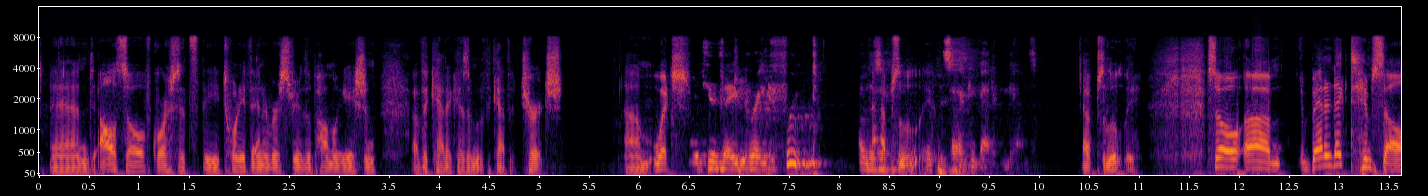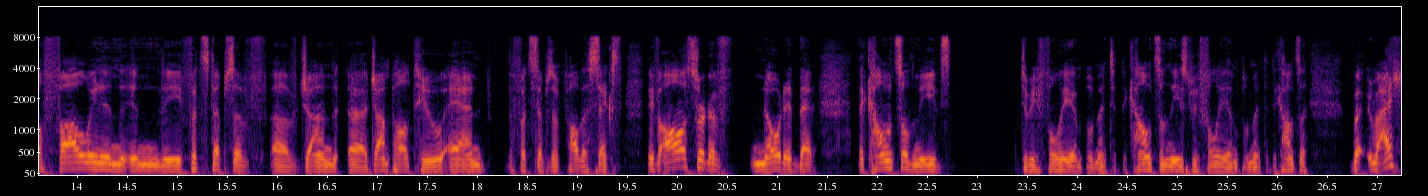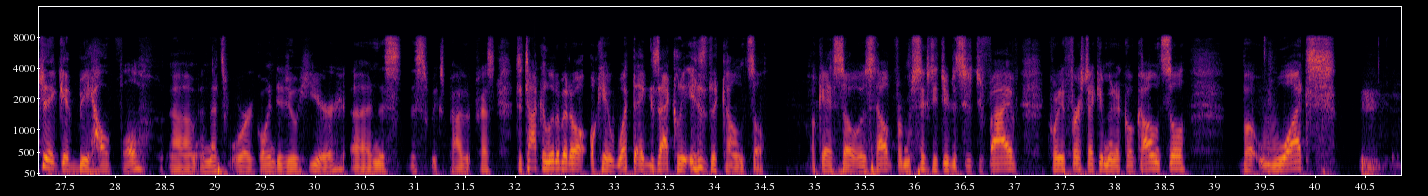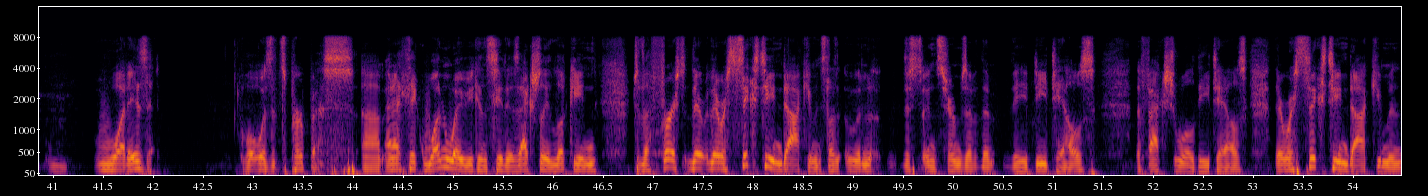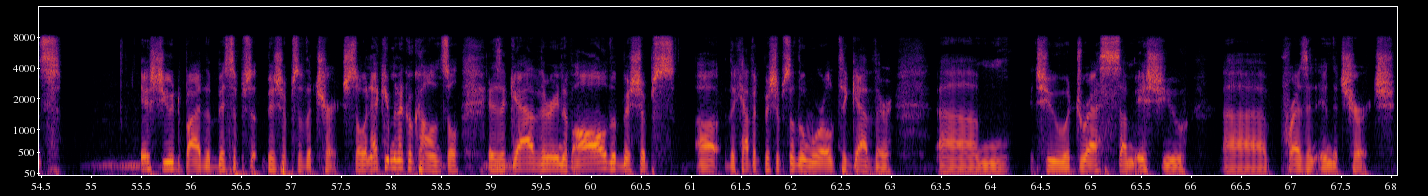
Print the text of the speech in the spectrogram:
and also, of course, it's the 20th anniversary of the promulgation of the Catechism of the Catholic Church, um, which which is a great fruit of the absolutely Second, the Second Vatican Council. Absolutely. So um, Benedict himself, following in in the footsteps of of John uh, John Paul II and the footsteps of Paul VI, they've all sort of noted that the council needs to be fully implemented. The council needs to be fully implemented. The council, but I think it'd be helpful, um, and that's what we're going to do here uh, in this this week's Press to talk a little bit about okay, what exactly is the council? Okay, so it was held from 62 to 65, 21st Ecumenical Council, but what what is it? What was its purpose? Um, and I think one way we can see it is actually looking to the first. There, there were 16 documents, just in terms of the, the details, the factual details. There were 16 documents issued by the bishops, bishops of the church. So, an ecumenical council is a gathering of all the bishops, uh, the Catholic bishops of the world, together um, to address some issue uh, present in the church.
